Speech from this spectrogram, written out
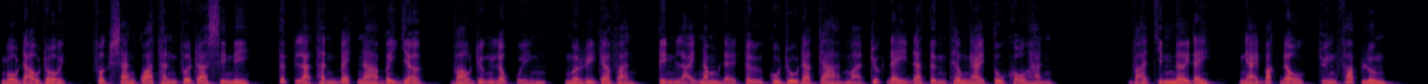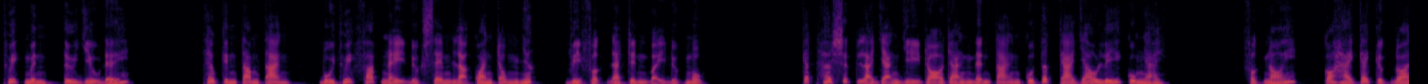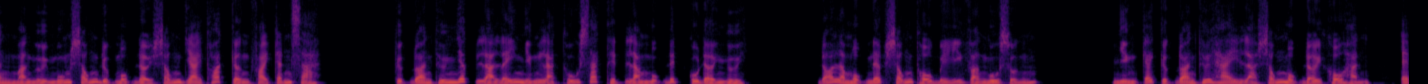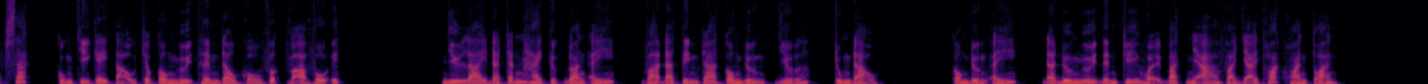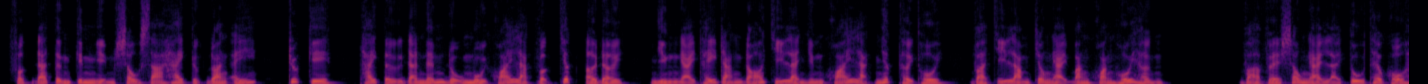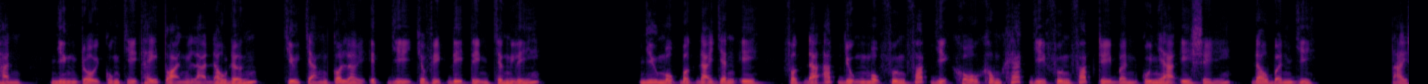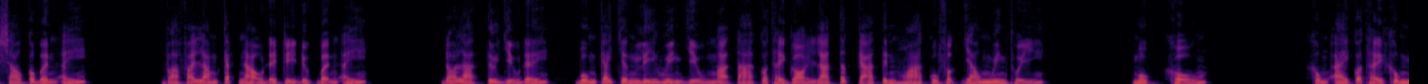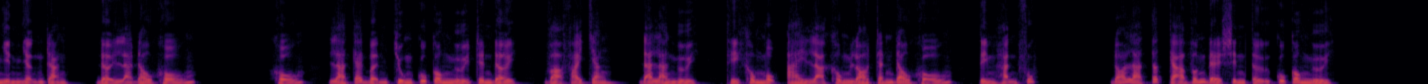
Ngộ đạo rồi, Phật sang qua thành Verasini, tức là thành Betna bây giờ, vào rừng Lộc Uyển, Merigavan, tìm lại năm đệ tử của Rudaka mà trước đây đã từng theo Ngài tu khổ hạnh. Và chính nơi đây, Ngài bắt đầu chuyển pháp luân, thuyết minh tứ diệu đế. Theo Kinh Tam Tạng, buổi thuyết pháp này được xem là quan trọng nhất, vì Phật đã trình bày được một cách hết sức là giản dị rõ ràng nền tảng của tất cả giáo lý của Ngài. Phật nói, có hai cái cực đoan mà người muốn sống được một đời sống giải thoát cần phải tránh xa. Cực đoan thứ nhất là lấy những lạc thú xác thịt làm mục đích của đời người. Đó là một nếp sống thổ bỉ và ngu xuẩn. Nhưng cái cực đoan thứ hai là sống một đời khổ hạnh, ép sát, cũng chỉ gây tạo cho con người thêm đau khổ vất vả vô ích. Như Lai đã tránh hai cực đoan ấy, và đã tìm ra con đường giữa, trung đạo. Con đường ấy, đã đưa người đến trí huệ bát nhã và giải thoát hoàn toàn. Phật đã từng kinh nghiệm sâu xa hai cực đoan ấy, trước kia, Thái tử đã nếm đủ mùi khoái lạc vật chất ở đời, nhưng Ngài thấy rằng đó chỉ là những khoái lạc nhất thời thôi, và chỉ làm cho Ngài băn khoăn hối hận. Và về sau Ngài lại tu theo khổ hạnh, nhưng rồi cũng chỉ thấy toàn là đau đớn, chứ chẳng có lợi ích gì cho việc đi tìm chân lý. Như một bậc đại danh y, Phật đã áp dụng một phương pháp diệt khổ không khác gì phương pháp trị bệnh của nhà y sĩ, đau bệnh gì? Tại sao có bệnh ấy? Và phải làm cách nào để trị được bệnh ấy? Đó là tứ diệu đế, bốn cái chân lý huyền diệu mà ta có thể gọi là tất cả tinh hoa của Phật giáo nguyên thủy. Một khổ. Không ai có thể không nhìn nhận rằng, đời là đau khổ. Khổ, là cái bệnh chung của con người trên đời, và phải chăng, đã là người, thì không một ai là không lo tránh đau khổ, tìm hạnh phúc. Đó là tất cả vấn đề sinh tử của con người.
